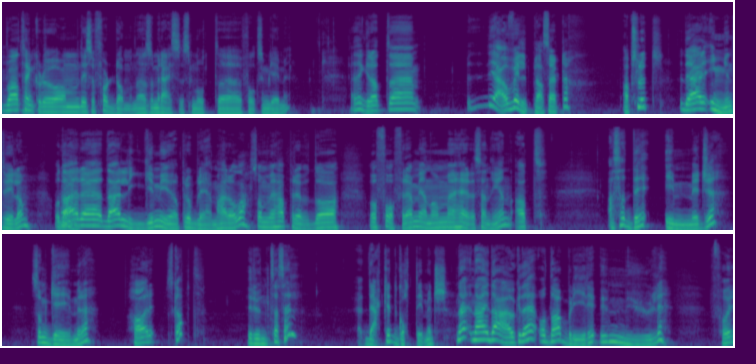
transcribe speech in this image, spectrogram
hva tenker du om disse fordommene som reises mot uh, folk som gamer? Jeg tenker at uh, de er jo velplasserte. Absolutt. Det er det ingen tvil om. Og der, eh, der ligger mye av problemet her òg. Som vi har prøvd å, å få frem gjennom hele sendingen. At altså, det imaget som gamere har skapt rundt seg selv Det er ikke et godt image. Nei, nei, det er jo ikke det. Og da blir det umulig for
